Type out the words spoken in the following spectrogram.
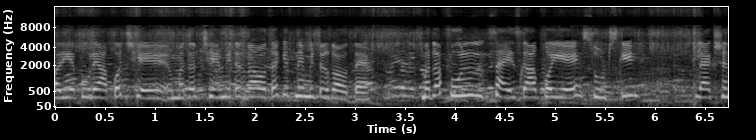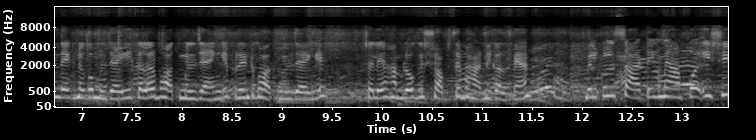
और ये पूरे आपको छः मतलब छः मीटर का होता है, कितने मीटर का होता है? मतलब फुल साइज़ का आपको ये सूट्स की कलेक्शन देखने को मिल जाएगी। कलर बहुत मिल जाएँगे प्रिंट बहुत मिल जाएँगे। चलिए हम लोग इस शॉप से बाहर निकलते हैं। बिल्कुल स्टार्टिंग में आपको इसी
